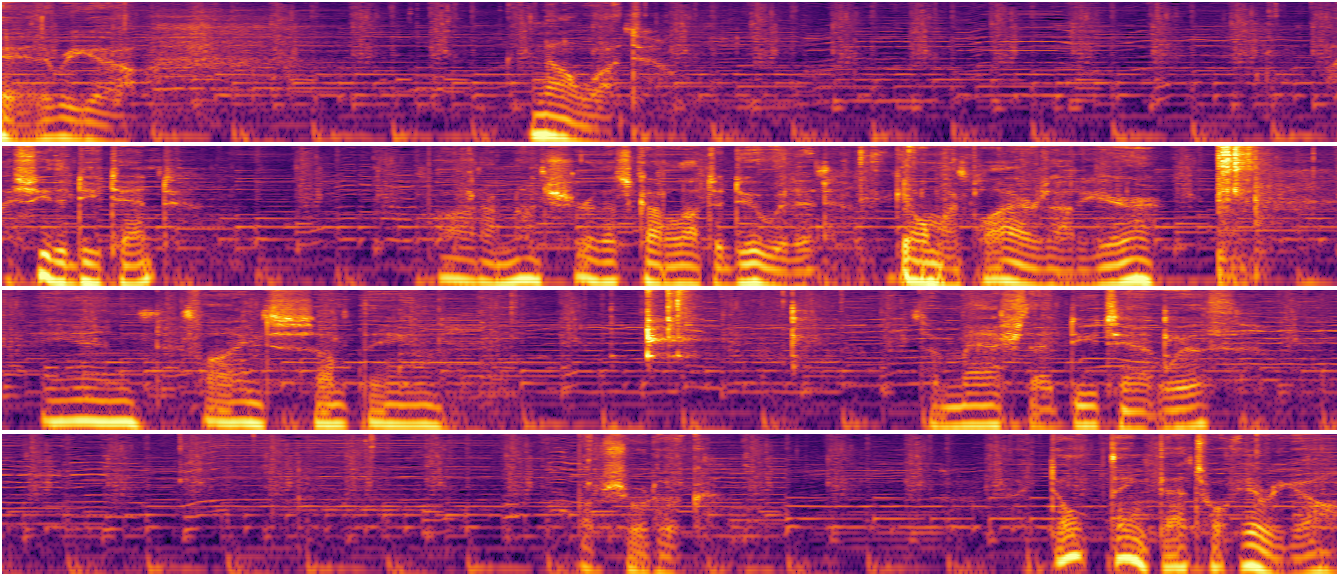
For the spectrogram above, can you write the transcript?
Okay, there we go. Now what? I see the detent, but I'm not sure that's got a lot to do with it. Get all my pliers out of here and find something to mash that detent with. About a short hook. I don't think that's what, there we go.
